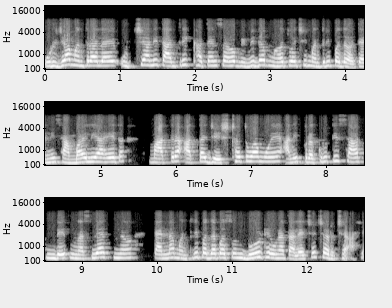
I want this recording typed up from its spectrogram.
ऊर्जा मंत्रालय उच्च आणि तांत्रिक खात्यांसह विविध महत्वाची मंत्रीपदं त्यांनी सांभाळली आहेत. मात्र आता ज्येष्ठत्वामुळे आणि प्रकृती साथ देत नसल्यानं त्यांना मंत्रीपदापासून दूर ठेवण्यात आल्याच्या चर्चा आहे.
